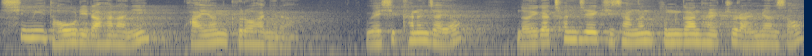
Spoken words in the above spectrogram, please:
심히 더우리라 하나니 과연 그러하니라. 외식하는 자여 너희가 천지의 기상은 분간할 줄 알면서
